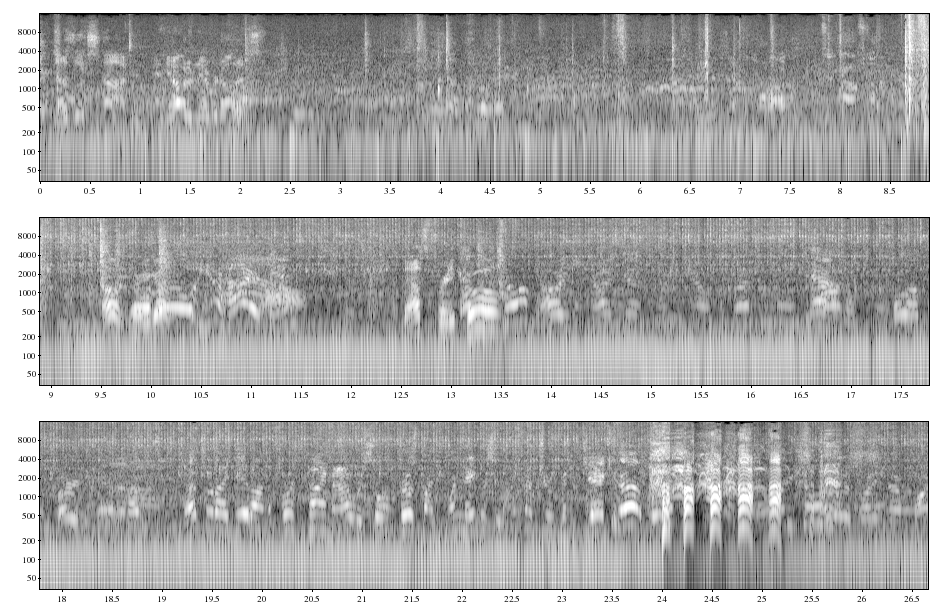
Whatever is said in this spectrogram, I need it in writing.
It does look snug. Yeah, I would have never noticed. Oh, there you go. Oh, you're hired, man. That's pretty cool. That's what I did on the first time, and I was so impressed. My one neighbor said, "I thought you were going to jack it up."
